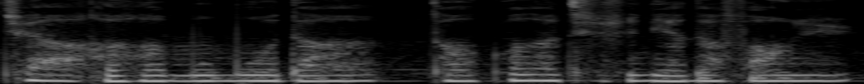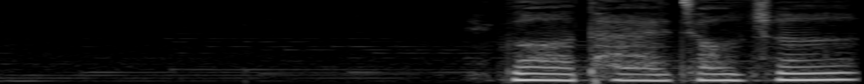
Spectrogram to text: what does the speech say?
却和和睦睦的走过了几十年的风雨。一个太爱较真，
